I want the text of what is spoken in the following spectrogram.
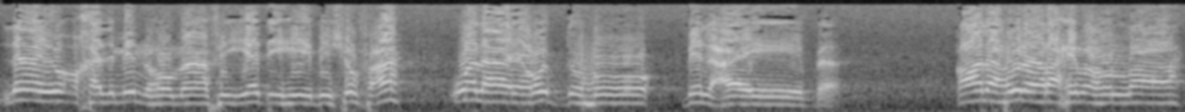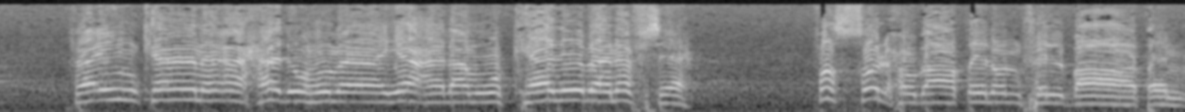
لا يؤخذ منه ما في يده بشفعة ولا يرده بالعيب. قال هنا رحمه الله فإن كان أحدهما يعلم كذب نفسه فالصلح باطل في الباطن.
